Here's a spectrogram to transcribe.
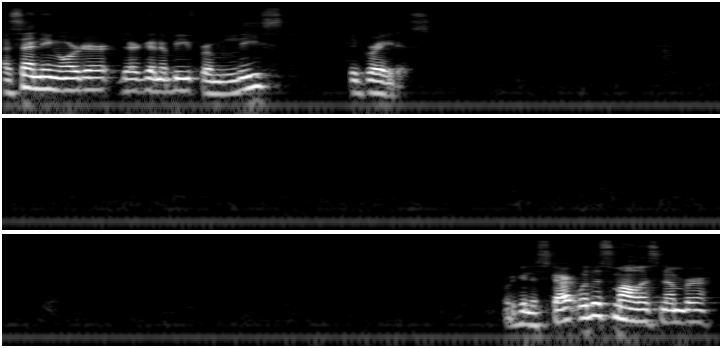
ascending order, they're going to be from least to greatest. We're going to start with the smallest number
